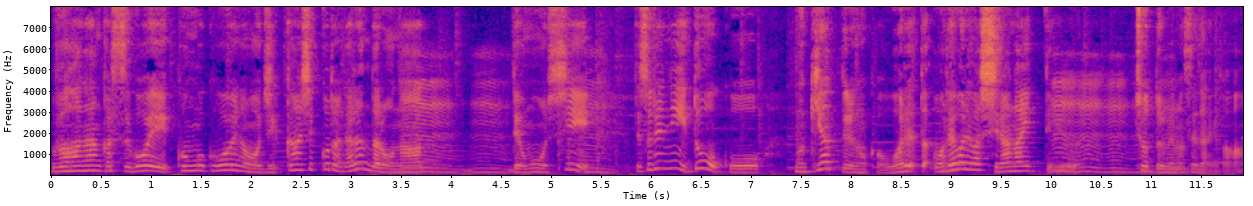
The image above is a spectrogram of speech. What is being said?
うわーなんかすごい今後こういうのを実感していくことになるんだろうなって思うし、でそれにどうこう向き合ってるのかを我々我々は知らないっていう、ちょっと上の世代が、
